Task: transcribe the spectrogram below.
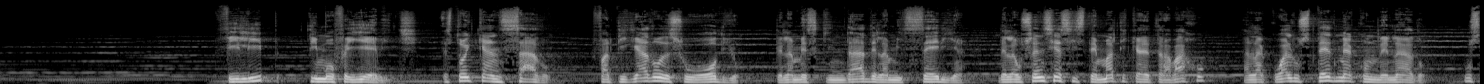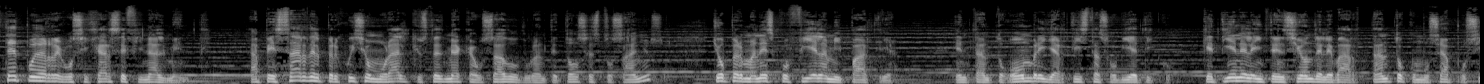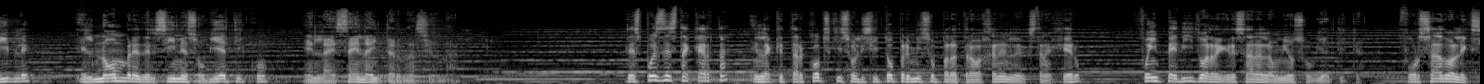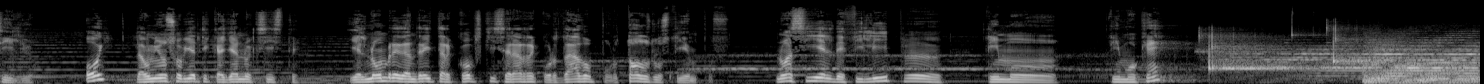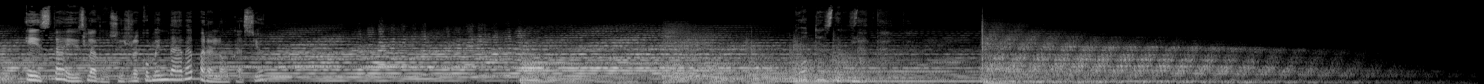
Filip Timofeyevich, estoy cansado, fatigado de su odio, de la mezquindad, de la miseria, de la ausencia sistemática de trabajo a la cual usted me ha condenado. Usted puede regocijarse finalmente. A pesar del perjuicio moral que usted me ha causado durante todos estos años, yo permanezco fiel a mi patria, en tanto hombre y artista soviético, que tiene la intención de elevar, tanto como sea posible, el nombre del cine soviético en la escena internacional. Después de esta carta, en la que Tarkovsky solicitó permiso para trabajar en el extranjero, fue impedido a regresar a la Unión Soviética, forzado al exilio. Hoy, la Unión Soviética ya no existe, y el nombre de Andrei Tarkovsky será recordado por todos los tiempos. No así el de Philippe Timo... ¿Timo qué? Esta es la dosis recomendada para la ocasión.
